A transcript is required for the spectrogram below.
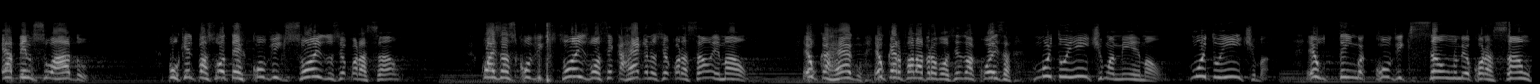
É abençoado porque ele passou a ter convicções no seu coração. Quais as convicções você carrega no seu coração, irmão? Eu carrego, eu quero falar para vocês uma coisa muito íntima, meu irmão, muito íntima. Eu tenho a convicção no meu coração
